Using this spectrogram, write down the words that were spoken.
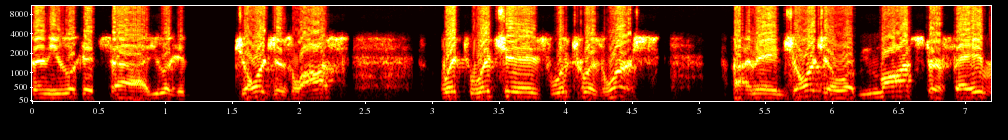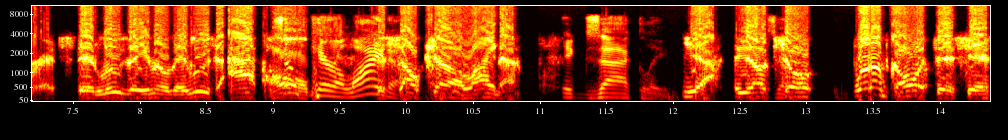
and you look at uh, you look at Georgia's loss, which which is which was worse. I mean, Georgia were monster favorites. They lose, you know, they lose at home South Carolina. to South Carolina. Exactly. Yeah, you know. Exactly. So what I'm going with this is,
